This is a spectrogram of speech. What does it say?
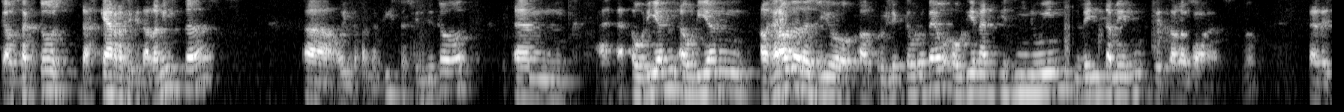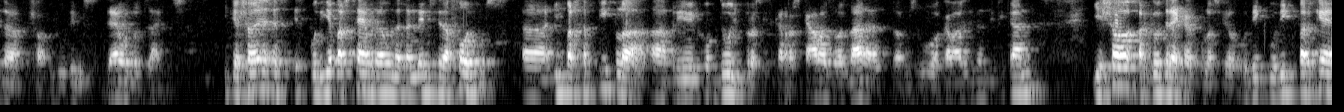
que els sectors d'esquerres i catalanistes, eh, o independentistes fins i tot, eh, haurien, haurien, el grau d'adhesió al projecte europeu hauria anat disminuint lentament des d'aleshores, no? Eh, des de últims 10 o 12 anys. I que això es, es podia percebre una tendència de fons eh, imperceptible a primer cop d'ull, però si és que rascaves les dades, doncs ho acabaves identificant. I això, per què ho trec a col·lació? Ho dic, ho dic perquè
